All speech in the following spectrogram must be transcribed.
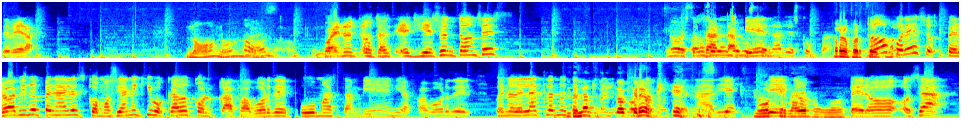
de veras. No, no. No, no. Bueno, ¿y eso entonces? No, estamos hablando de penales, compa. no, por eso, pero ha habido penales como se han equivocado con a favor de Pumas también y a favor del. Bueno, del Atlas no, no, no creo que nadie. sí, pero, o sea,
